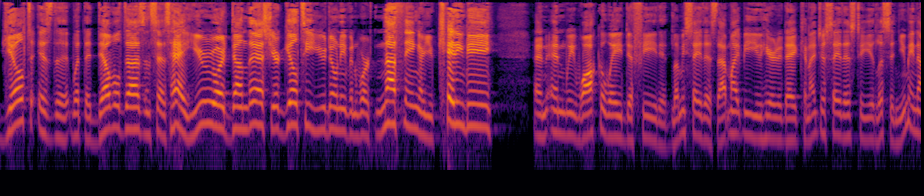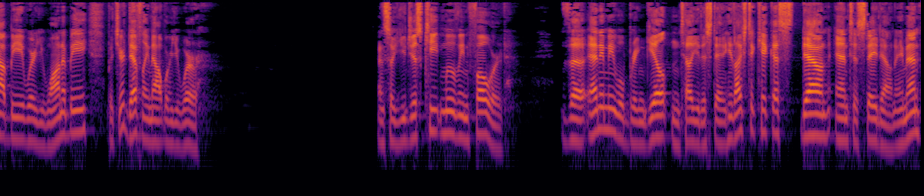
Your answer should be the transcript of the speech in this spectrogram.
Guilt is the, what the devil does and says, hey, you are done this, you're guilty, you don't even worth nothing, are you kidding me? And, and we walk away defeated. Let me say this, that might be you here today. Can I just say this to you? Listen, you may not be where you want to be, but you're definitely not where you were. And so you just keep moving forward. The enemy will bring guilt and tell you to stay. He likes to kick us down and to stay down. Amen?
